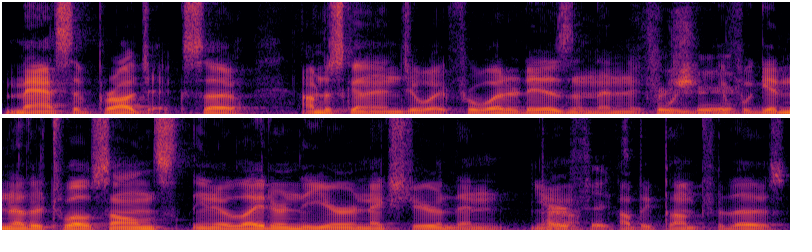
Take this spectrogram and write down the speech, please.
massive projects so i'm just going to enjoy it for what it is and then if For we sure. if we get another 12 songs you know later in the year or next year then you know Perfect. i'll be pumped for those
